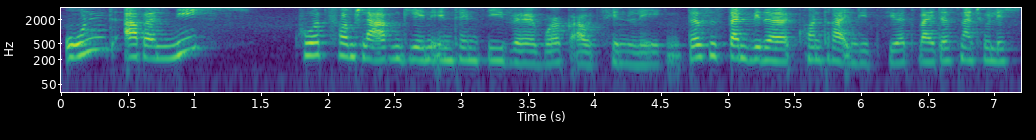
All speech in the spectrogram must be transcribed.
und aber nicht kurz vorm Schlafengehen intensive Workouts hinlegen. Das ist dann wieder kontraindiziert, weil das natürlich,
